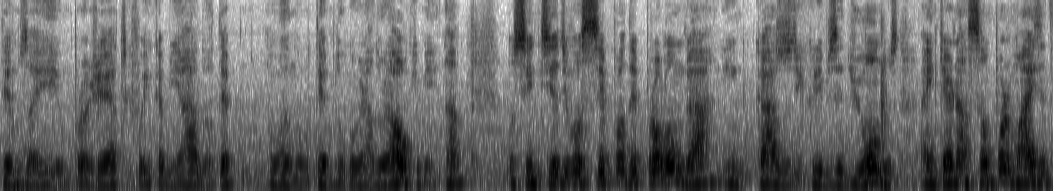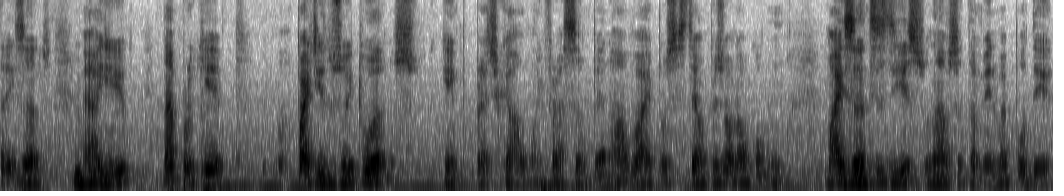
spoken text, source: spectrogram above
temos aí um projeto que foi encaminhado até no, ano, no tempo do governador Alckmin, né, no sentido de você poder prolongar, em casos de crimes hediondos, a internação por mais de três anos. Uhum. Aí, né, porque a partir dos oito anos, quem praticar uma infração penal vai para o sistema prisional comum. Mas antes disso, né, você também não vai poder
